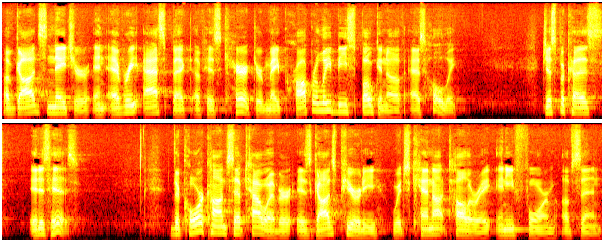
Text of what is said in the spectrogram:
of God's nature and every aspect of his character may properly be spoken of as holy, just because it is his. The core concept, however, is God's purity, which cannot tolerate any form of sin.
